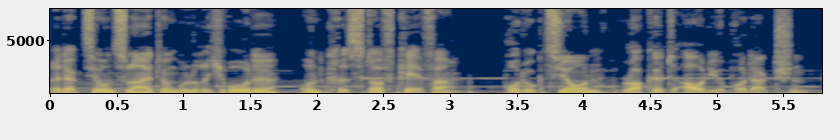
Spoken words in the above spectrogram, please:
Redaktionsleitung Ulrich Rode und Christoph Käfer. Produktion Rocket Audio Production.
